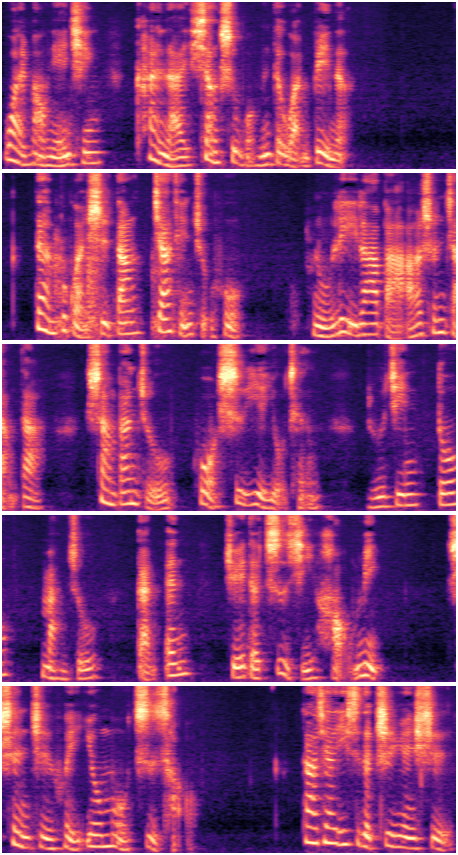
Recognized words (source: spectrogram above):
外貌年轻，看来像是我们的晚辈呢。但不管是当家庭主妇，努力拉拔儿孙长大，上班族。或事业有成，如今都满足、感恩，觉得自己好命，甚至会幽默自嘲。大家一致的志愿是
